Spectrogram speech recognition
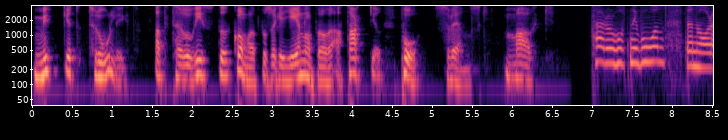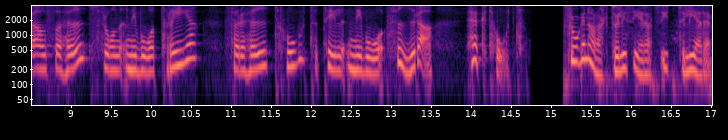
mycket troligt att terrorister kommer att försöka genomföra attacker på svensk mark. Terrorhotnivån den har alltså höjts från nivå 3, förhöjt hot, till nivå 4, högt hot. Frågan har aktualiserats ytterligare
